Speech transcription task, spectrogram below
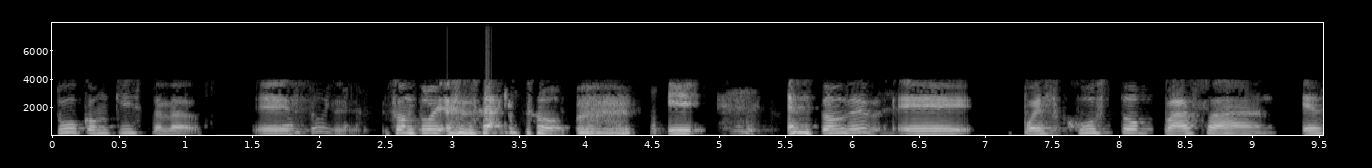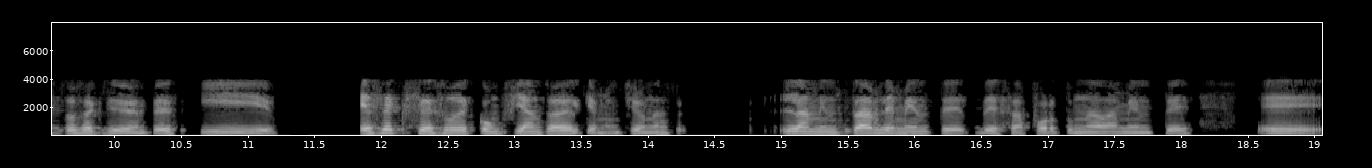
tú conquista las... son tuyas. Son tuyas, exacto. y entonces, eh, pues justo pasan estos accidentes y ese exceso de confianza del que mencionas, lamentablemente, desafortunadamente, eh,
